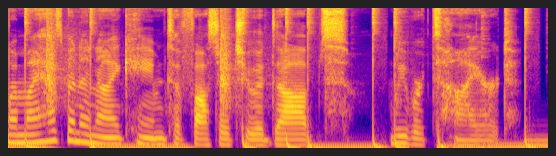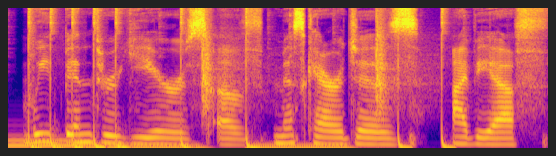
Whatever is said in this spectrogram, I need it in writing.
When my husband and I came to foster to adopt, we were tired. We'd been through years of miscarriages, IVF,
